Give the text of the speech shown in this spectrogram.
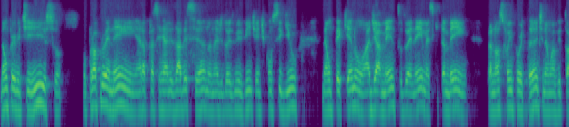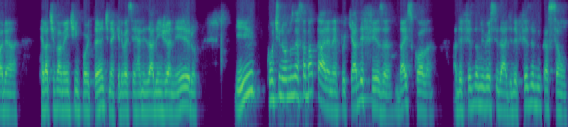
não permitir isso. O próprio Enem era para ser realizado esse ano, né, de 2020, a gente conseguiu né, um pequeno adiamento do Enem, mas que também para nós foi importante, né, uma vitória relativamente importante, né, que ele vai ser realizado em janeiro. E continuamos nessa batalha, né? Porque a defesa da escola, a defesa da universidade, a defesa da educação,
